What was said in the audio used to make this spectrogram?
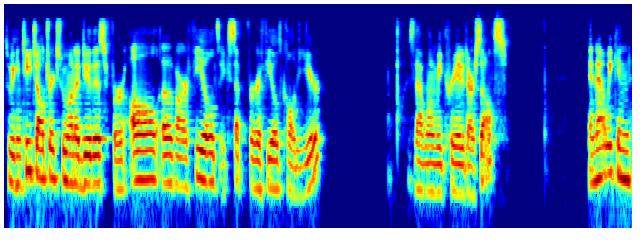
So we can teach Alteryx we want to do this for all of our fields except for a field called year. Is that one we created ourselves. And now we can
